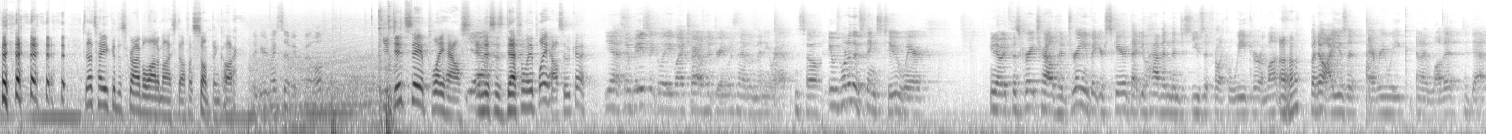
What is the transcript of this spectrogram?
That's how you could describe a lot of my stuff, a something car. So here's my Civic bill. You did say a playhouse, Yeah. and this is definitely a playhouse. Okay. Yeah, so basically, my childhood dream was to have a mini ramp. And so it was one of those things, too, where, you know, it's this great childhood dream, but you're scared that you'll have it and then just use it for like a week or a month. Uh-huh. But no, I use it every week, and I love it to death.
